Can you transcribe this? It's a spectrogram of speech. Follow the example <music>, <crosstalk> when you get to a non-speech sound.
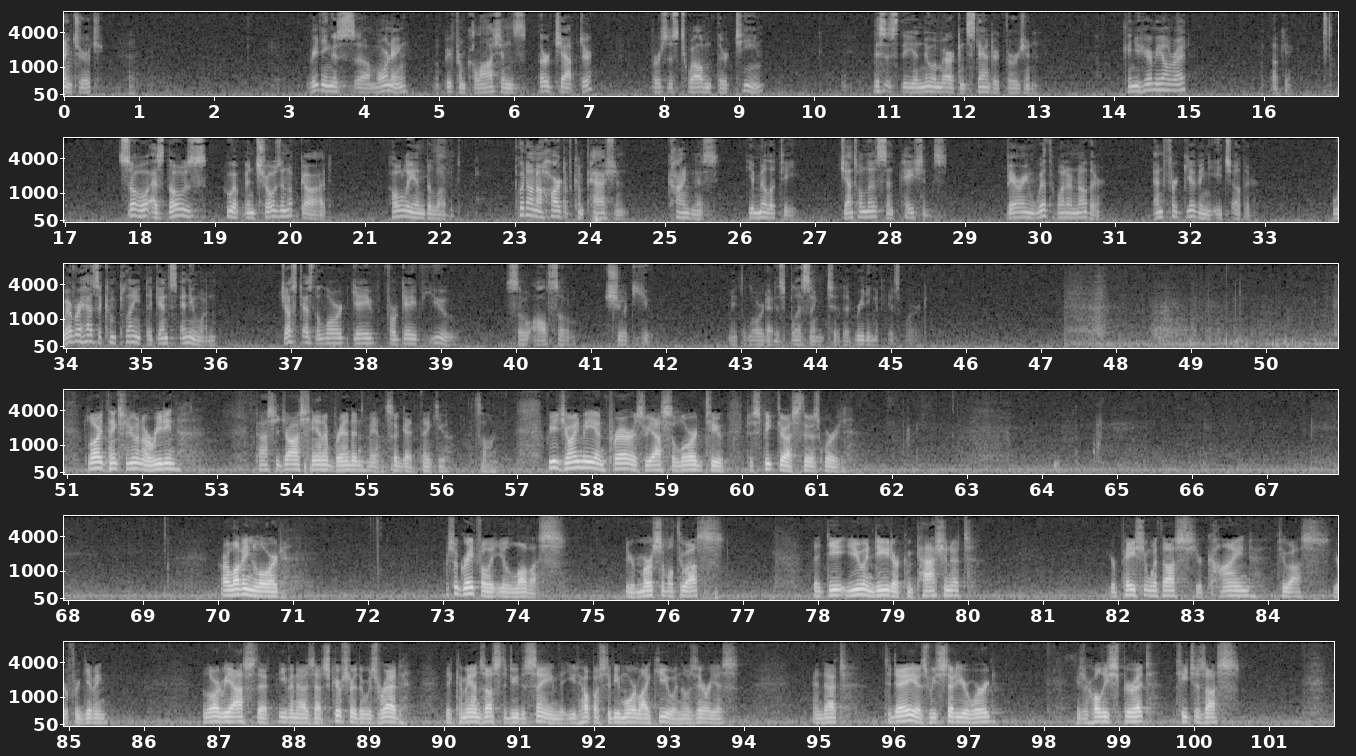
morning, church. Reading this uh, morning will be from Colossians, third chapter, verses 12 and 13. This is the uh, New American Standard Version. Can you hear me all right? Okay. So, as those who have been chosen of God, holy and beloved, put on a heart of compassion, kindness, humility, gentleness, and patience bearing with one another, and forgiving each other. Whoever has a complaint against anyone, just as the Lord gave forgave you, so also should you. May the Lord add his blessing to the reading of his word. Lord, thanks for doing our reading. Pastor Josh, Hannah, Brandon, man, so good. Thank you. That song. Will you join me in prayer as we ask the Lord to, to speak to us through His Word? Our loving Lord, we're so grateful that you love us. You're merciful to us, that de- you indeed are compassionate. You're patient with us, you're kind to us, you're forgiving. Lord, we ask that even as that scripture that was read that commands us to do the same, that you'd help us to be more like you in those areas. And that today, as we study your word, as your Holy Spirit teaches us,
